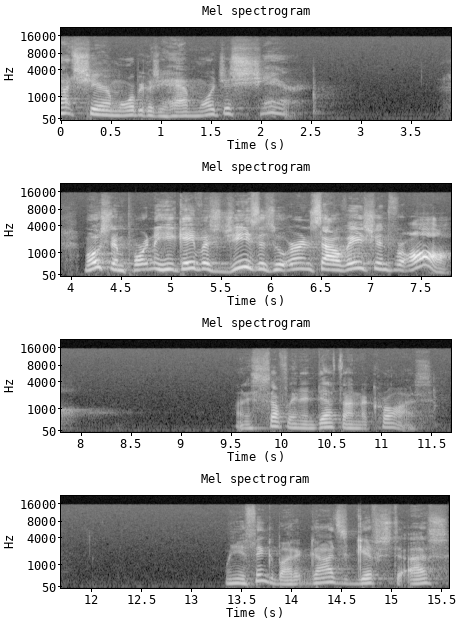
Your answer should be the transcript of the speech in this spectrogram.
Not share more because you have more, just share. Most importantly, he gave us Jesus who earned salvation for all on his suffering and death on the cross. When you think about it, God's gifts to us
